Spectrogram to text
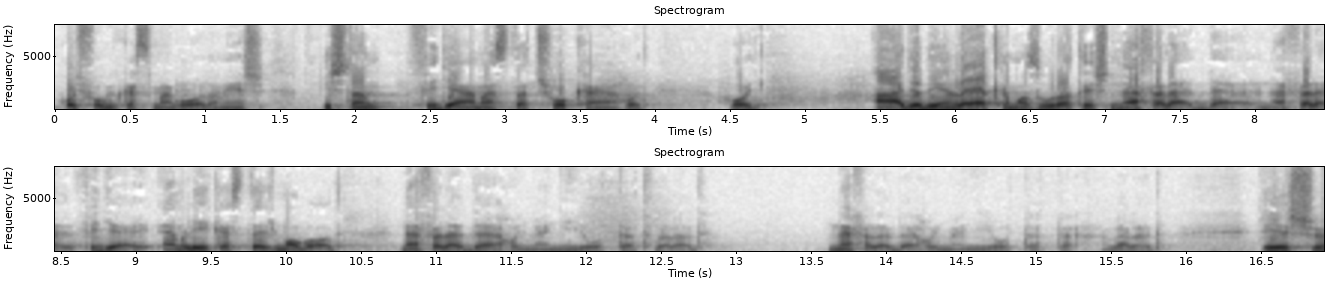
hogy fogjuk ezt megoldani. És Isten figyelmeztet soká, hogy, hogy ágyad én lelkem az Urat, és ne feledd el, ne feledd, figyelj, emlékeztes magad, ne feledd el, hogy mennyi jót tett veled. Ne feledd el, hogy mennyi jót tette veled. És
